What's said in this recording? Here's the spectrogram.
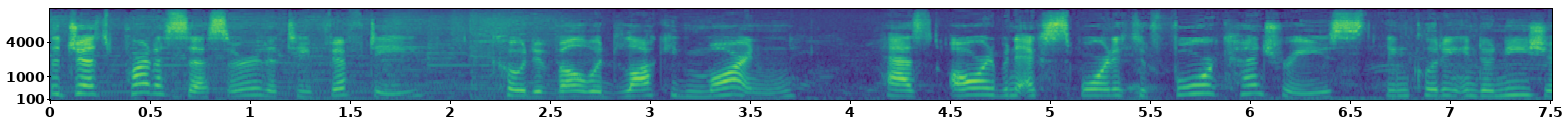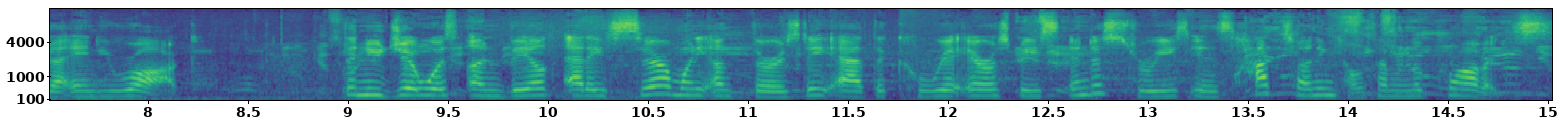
The jet's predecessor, the T-50, co-developed with Lockheed Martin, has already been exported to four countries, including Indonesia and Iraq. The new jet was unveiled at a ceremony on Thursday at the Korea Aerospace Industries in Sacheon in Gyeongsangnam Province.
